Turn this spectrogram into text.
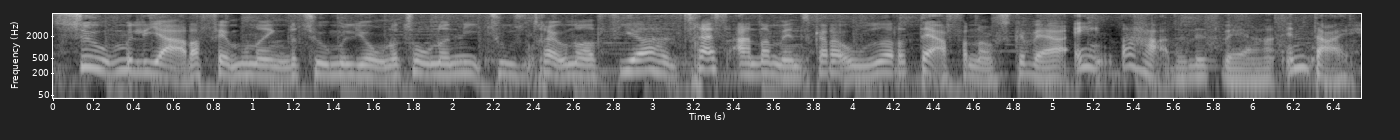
7 milliarder 521 millioner 209.354 andre mennesker derude, og der derfor nok skal være en, der har det lidt værre end dig.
